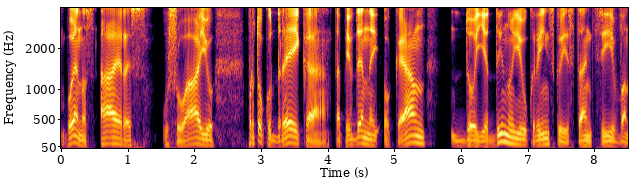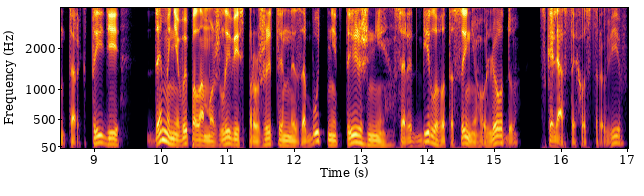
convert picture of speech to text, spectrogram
Буенос Айрес, Ушуаю, протоку Дрейка та Південний океан до єдиної української станції в Антарктиді, де мені випала можливість прожити незабутні тижні серед білого та синього льоду, скелястих островів,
